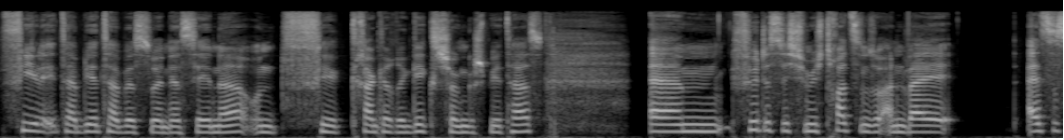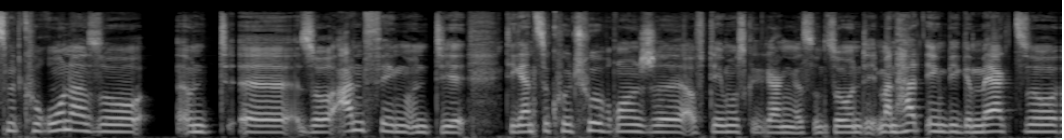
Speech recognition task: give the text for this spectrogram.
viel etablierter bist so in der Szene und viel krankere Gigs schon gespielt hast, ähm, fühlt es sich für mich trotzdem so an, weil als es mit Corona so und äh, so anfing und die, die ganze Kulturbranche auf Demos gegangen ist und so. Und man hat irgendwie gemerkt, so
